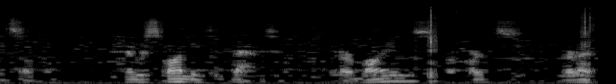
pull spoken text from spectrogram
in someone and responding to that in our minds, our hearts, and our actions.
